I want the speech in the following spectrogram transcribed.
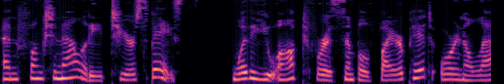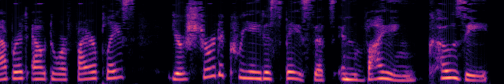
and functionality to your space. Whether you opt for a simple fire pit or an elaborate outdoor fireplace, you're sure to create a space that's inviting, cozy,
